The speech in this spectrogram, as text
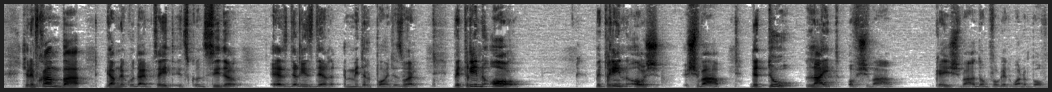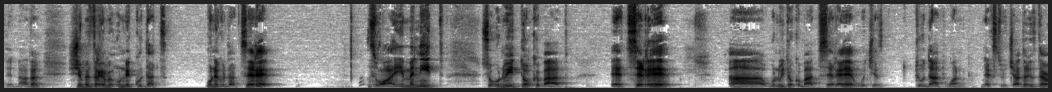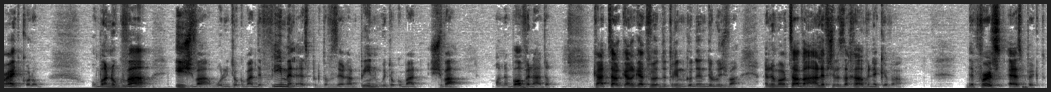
it's considered as there is there a middle point as well. בטרין אור, בטרין אור שווה, the two light of שווה, okay, שווה, don't forget one above the other, שבזרם הוא נקודת, הוא נקודת צרה, זרוע ימנית. So when we talk about uh, tzere, uh, when we talk about tzere, which is two dot one next to each other, is the right column. ובנוגבה, ishva. When we talk about the female aspect of זר אנפין, we talk about shva. On above another. קצר כרגע דוטרין קודם דלו שווה. אנו במצב האלף של זכר ונקבה. The first aspect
